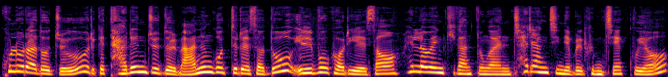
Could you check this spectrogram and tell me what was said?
콜로라도주 이렇게 다른 주들 많은 곳들에서도 일부 거리에서 헬로윈 기간 동안 차량 진입을 금지했고요.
